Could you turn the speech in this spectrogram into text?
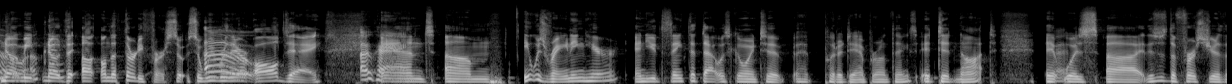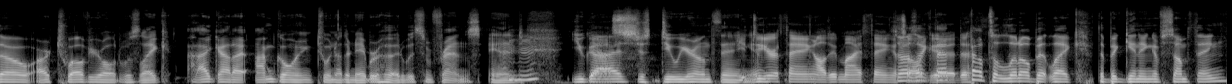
no, I Oh, mean no, the, uh, on the thirty first. So so we were there Oh. all day. Okay. And um, it was raining here, and you'd think that that was going to uh, put a damper on things. It did not. It Good. was. Uh, this was the first year though. Our twelve year old was like, "I gotta. I'm going to another neighborhood with some friends, and Mm-hmm. you guys Yes. just do your own thing." You do your thing, I'll do my thing. so It's I was all like, good. that felt a little bit like the beginning of something.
